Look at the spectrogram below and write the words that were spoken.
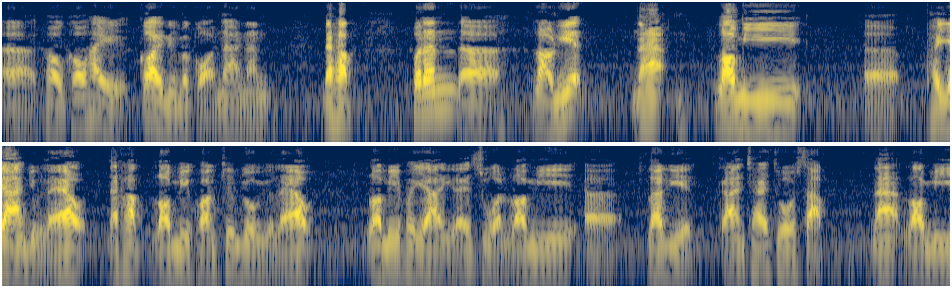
เอ่อเขาเขาให้ก้อยเนี่ยมาก่อนหน้านั้นนะครับ เพราะฉะนั้นเอ่อเหล่านี้นะฮะเรามีเอ่อ พยานอยู่แล้วนะครับ เรามีความเชื่อมโยงอยู่แล้ว เรามีพยานอีกหลายส่วน เรามีรายละเอียดการใช้โทรศัพท์นะเรามี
